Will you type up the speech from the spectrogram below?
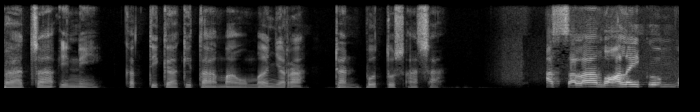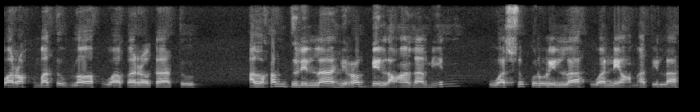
Baca ini ketika kita mau menyerah dan putus asa. Assalamualaikum warahmatullahi wabarakatuh. Alhamdulillahi rabbil alamin wa syukrulillah wa ni'matillah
